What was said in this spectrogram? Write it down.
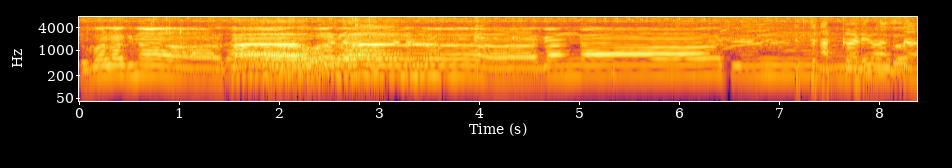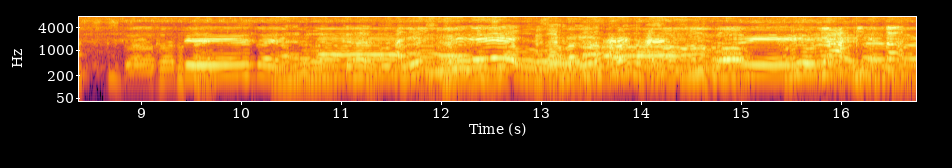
शुभलग्न सावधान गंगा सिंधू सरस्वती यमुना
